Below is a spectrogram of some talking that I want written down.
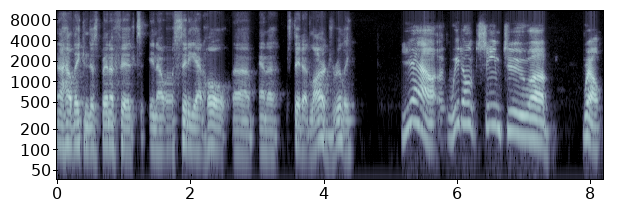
and how they can just benefit you know a city at whole uh, and a state at large, really. Yeah, we don't seem to. Uh, well,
